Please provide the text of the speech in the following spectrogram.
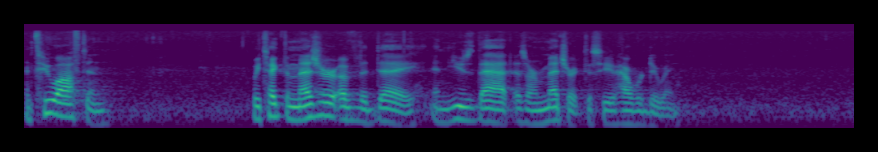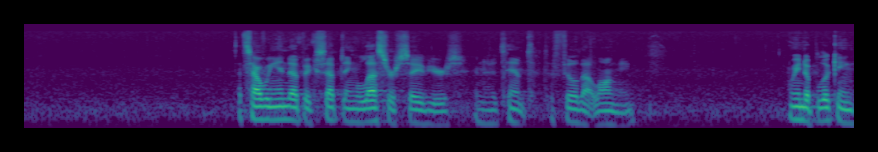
And too often, we take the measure of the day and use that as our metric to see how we're doing. That's how we end up accepting lesser saviors in an attempt to fill that longing. We end up looking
